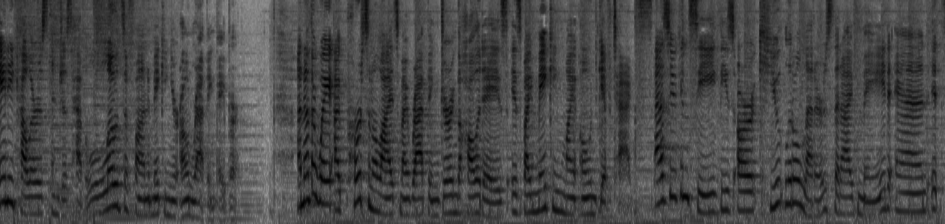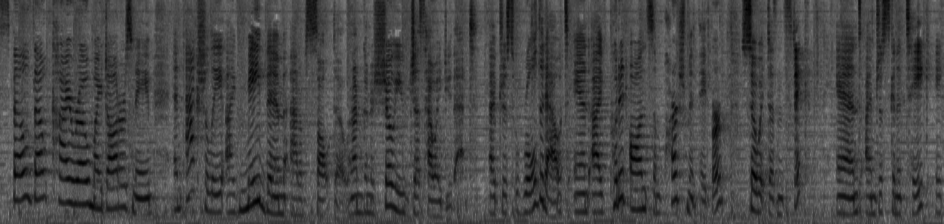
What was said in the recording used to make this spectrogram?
any colors, and just have loads of fun making your own wrapping paper. Another way I personalize my wrapping during the holidays is by making my own gift tags. As you can see, these are cute little letters that I've made and it spells out Cairo, my daughter's name, and actually I've made them out of salt dough and I'm gonna show you just how I do that. I've just rolled it out and I've put it on some parchment paper so it doesn't stick and I'm just gonna take a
